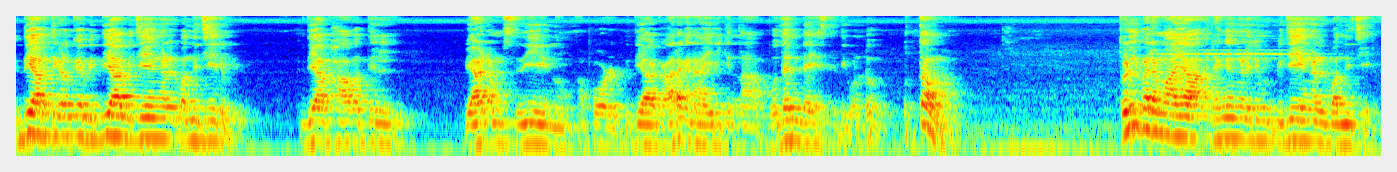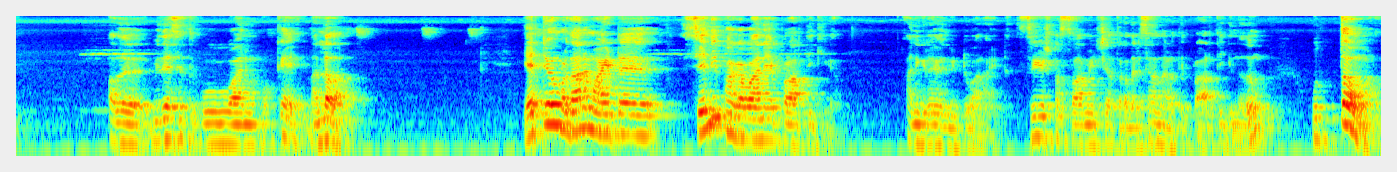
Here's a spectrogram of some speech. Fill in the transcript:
വിദ്യാർത്ഥികൾക്ക് വിദ്യാവിജയങ്ങൾ വന്നു ചേരും വിദ്യാഭാവത്തിൽ വ്യാഴം സ്ഥിതി ചെയ്യുന്നു. അപ്പോൾ വിദ്യാകാരകനായിരിക്കുന്ന ബുധന്റെ സ്ഥിതി കൊണ്ട് ഉത്തമമാണ് തൊഴിൽപരമായ രംഗങ്ങളിലും വിജയങ്ങൾ വന്നിച്ചേരും അത് വിദേശത്ത് പോകുവാനും ഒക്കെ നല്ലതാണ്. ഏറ്റവും പ്രധാനമായിട്ട് ശനി ഭഗവാനെ പ്രാർത്ഥിക്കുക. അനുഗ്രഹം കിട്ടുവാനായിട്ട്. ശ്രീകൃഷ്ണസ്വാമി ക്ഷേത്ര ദർശനം നടത്തി പ്രാർത്ഥിക്കുന്നതും ഉത്തമമാണ്.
